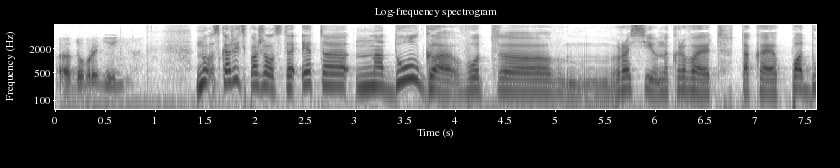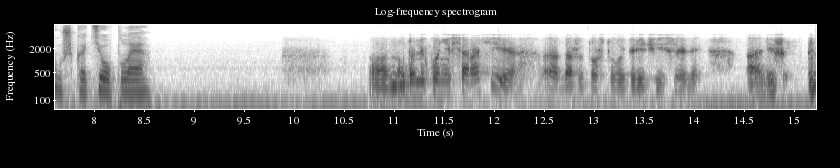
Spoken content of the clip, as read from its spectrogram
Э, добрый день. Ну, скажите, пожалуйста, это надолго вот э, Россию накрывает такая подушка теплая? Э, ну, далеко не вся Россия, э, даже то, что вы перечислили, а лишь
